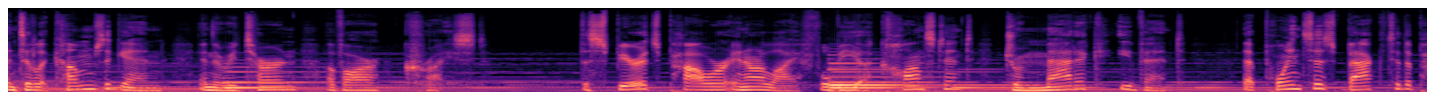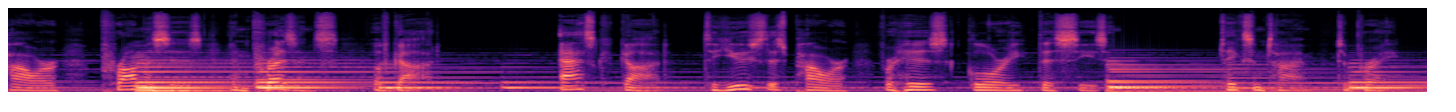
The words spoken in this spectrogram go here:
until it comes again in the return of our Christ the Spirit's power in our life will be a constant, dramatic event that points us back to the power, promises, and presence of God. Ask God to use this power for His glory this season. Take some time to pray.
